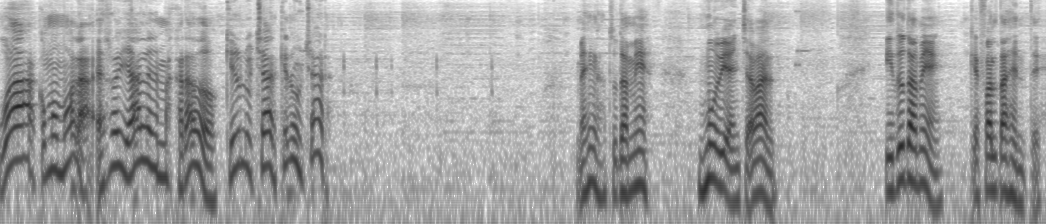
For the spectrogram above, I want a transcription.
¡Guau! ¡Cómo mola! Es Royal el enmascarado. Quiero luchar, quiero luchar. Venga, tú también. Muy bien, chaval. Y tú también, que falta gente.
